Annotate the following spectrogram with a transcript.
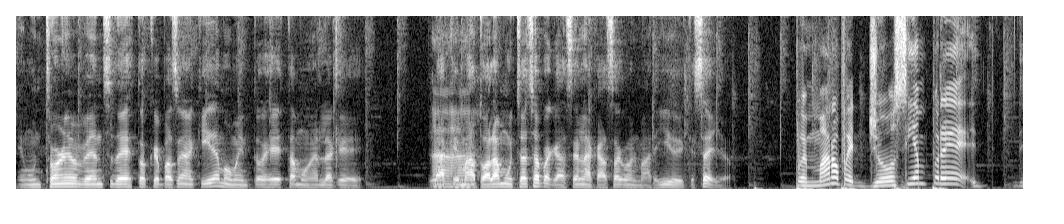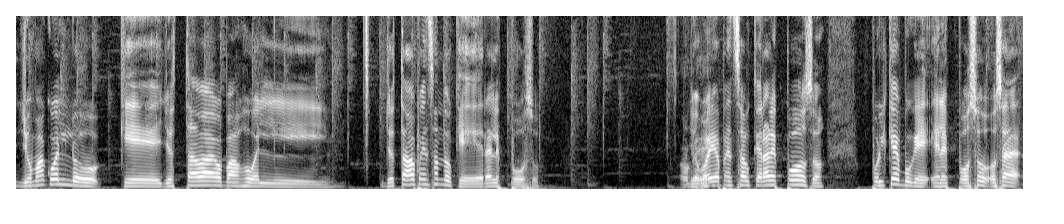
En un turn events de estos que pasan aquí, de momento es esta mujer la que la que mató a la muchacha para quedarse en la casa con el marido y qué sé yo. Pues mano, pues yo siempre yo me acuerdo que yo estaba bajo el yo estaba pensando que era el esposo. Yo había pensado que era el esposo. ¿Por qué? Porque el esposo, o sea,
